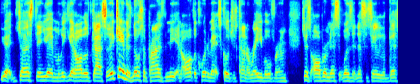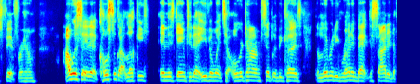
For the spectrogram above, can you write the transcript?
You had Justin, you had Malik, you had all those guys. So it came as no surprise to me. And all the quarterbacks coaches kind of rave over him. Just Auburn that's, wasn't necessarily the best fit for him. I would say that Coastal got lucky in this game today even went to overtime simply because the Liberty running back decided to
